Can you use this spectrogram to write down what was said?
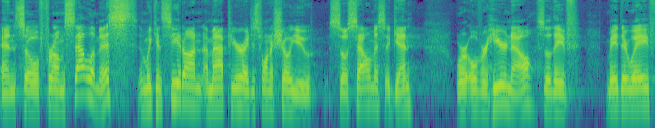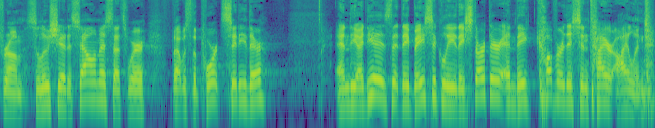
And so from Salamis, and we can see it on a map here, I just want to show you. So, Salamis again, we're over here now. So, they've made their way from Seleucia to Salamis. That's where that was the port city there. And the idea is that they basically they start there and they cover this entire island,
